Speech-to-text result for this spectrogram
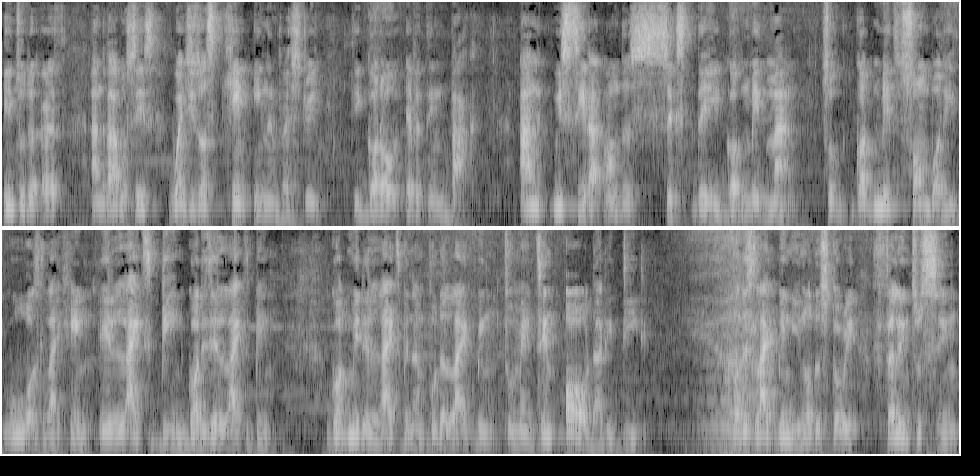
into the earth, and the Bible says when Jesus came in in verse three, He got all everything back. And we see that on the sixth day, God made man. So God made somebody who was like Him, a light being. God is a light being. God made a light being and put a light being to maintain all that He did. But this light being, you know the story, fell into sin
